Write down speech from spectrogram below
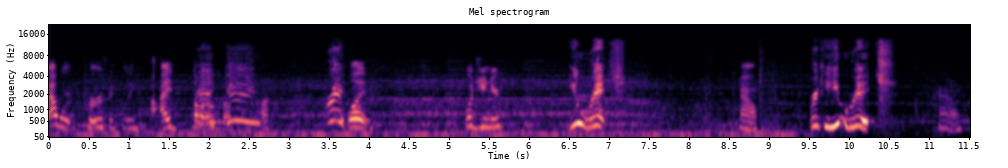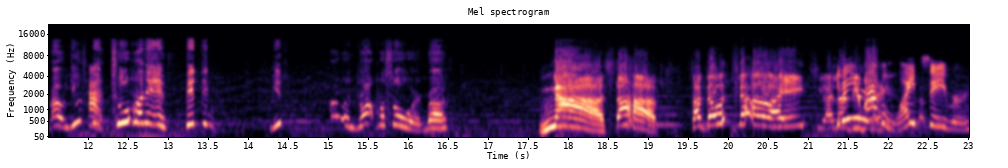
That worked perfectly. I thought I was about to Ricky! die. Ricky, What? What, Junior? you rich. How? Ricky, you rich. How? Bro, you How? spent 250... You... I'm gonna drop my sword, bro. Nah, stop! Stop! Don't! No, I hate you. I You love don't you, even but have a hate you. I love you. lightsaber.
